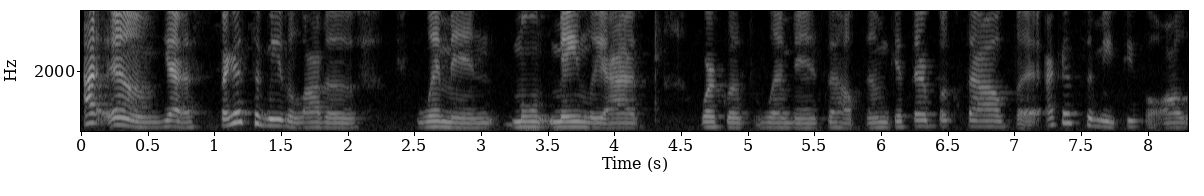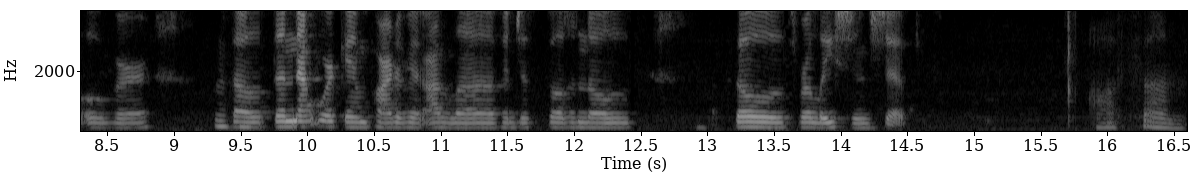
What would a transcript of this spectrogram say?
I am. Yes, I get to meet a lot of women. Mainly, I work with women to help them get their books out, but I get to meet people all over. Mm-hmm. So the networking part of it, I love, and just building those those relationships. Awesome,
